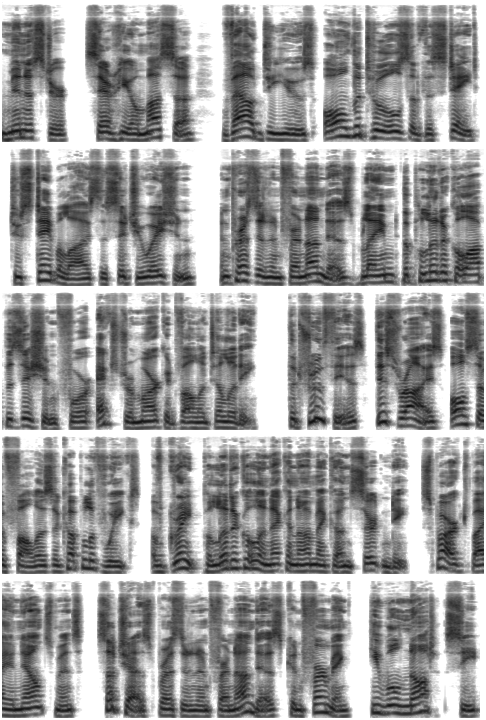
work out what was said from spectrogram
Minister Sergio Massa vowed to use all the tools of the state to stabilize the situation and President Fernandez blamed the political opposition for extra market volatility. The truth is, this rise also follows a couple of weeks of great political and economic uncertainty, sparked by announcements such as President Fernandez confirming he will not seek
